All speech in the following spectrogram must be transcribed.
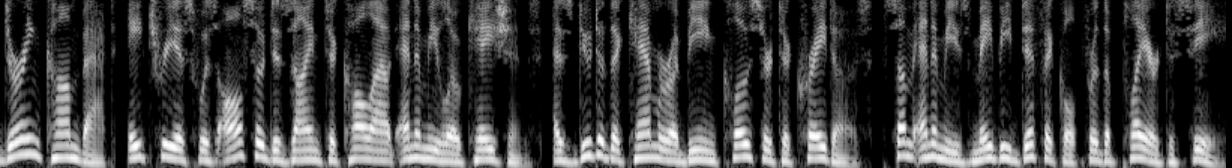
During combat, Atreus was also designed to call out enemy locations, as due to the camera being closer to Kratos, some enemies may be difficult for the player to see.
